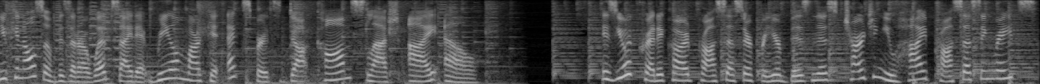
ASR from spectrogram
You can also visit our website at realmarketexperts.com slash IL. Is your credit card processor for your business charging you high processing rates?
